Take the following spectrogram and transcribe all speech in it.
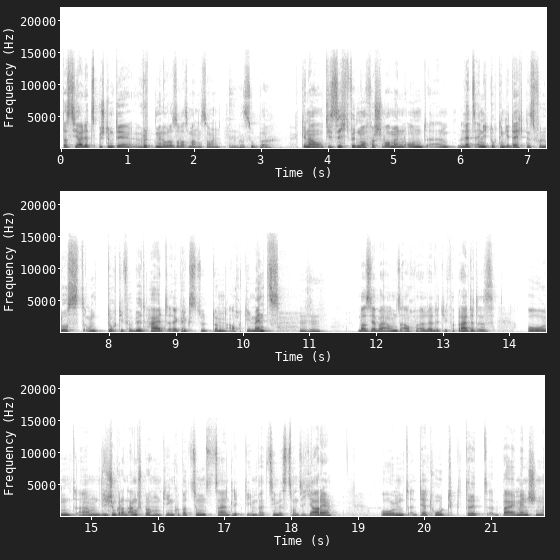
dass sie halt jetzt bestimmte Rhythmen oder sowas machen sollen. Na super. Genau, die Sicht wird noch verschwommen und ähm, letztendlich durch den Gedächtnisverlust und durch die Verwirrtheit äh, kriegst du dann auch Demenz, Mhm. was ja bei uns auch äh, relativ verbreitet ist. Und ähm, wie schon gerade angesprochen, die Inkubationszeit liegt eben bei 10 bis 20 Jahre. Und der Tod tritt bei Menschen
